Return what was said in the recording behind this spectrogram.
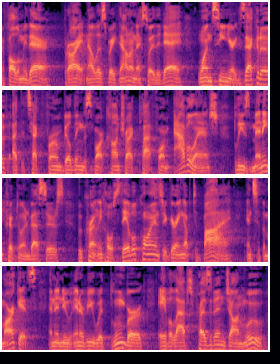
and follow me there. But all right, now let's break down our next way of the day. One senior executive at the tech firm building the smart contract platform Avalanche believes many crypto investors who currently hold stablecoins are gearing up to buy into the markets. In a new interview with Bloomberg, Ava Labs president John Wu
